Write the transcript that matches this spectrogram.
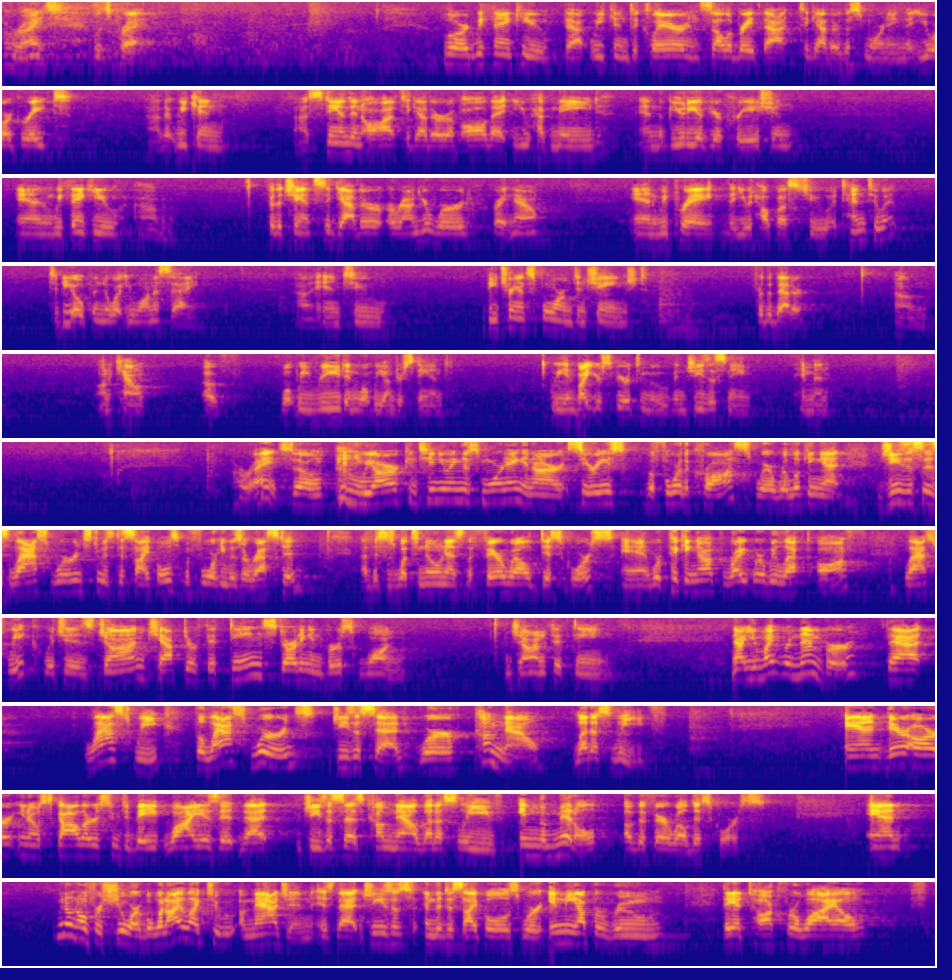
All right, let's pray. Lord, we thank you that we can declare and celebrate that together this morning, that you are great, uh, that we can uh, stand in awe together of all that you have made and the beauty of your creation. And we thank you um, for the chance to gather around your word right now. And we pray that you would help us to attend to it, to be open to what you want to say, uh, and to be transformed and changed for the better um, on account of what we read and what we understand. We invite your spirit to move. In Jesus' name, amen. All right, so we are continuing this morning in our series Before the Cross, where we're looking at Jesus' last words to his disciples before he was arrested. Uh, this is what's known as the farewell discourse, and we're picking up right where we left off last week, which is John chapter 15, starting in verse 1. John 15. Now, you might remember that last week, the last words Jesus said were, Come now, let us leave. And there are, you know, scholars who debate why is it that Jesus says, Come now, let us leave, in the middle of the farewell discourse. And we don't know for sure, but what I like to imagine is that Jesus and the disciples were in the upper room. They had talked for a while,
